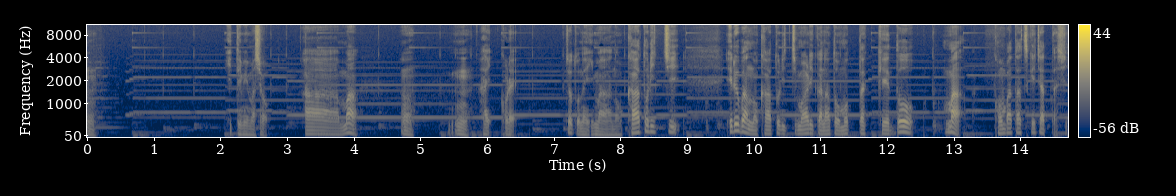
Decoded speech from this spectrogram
うん。行ってみましょう。あーまあうん。うん。はいこれ。ちょっとね今あのカートリッジ。L 版のカートリッジもありかなと思ったけどまあコンバーターつけちゃったし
